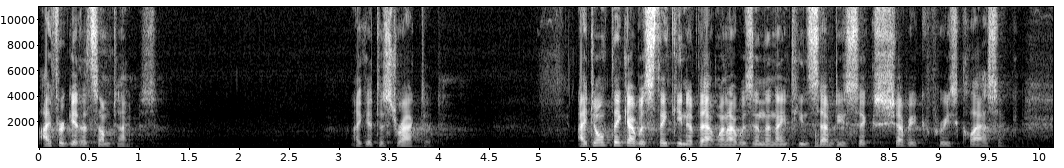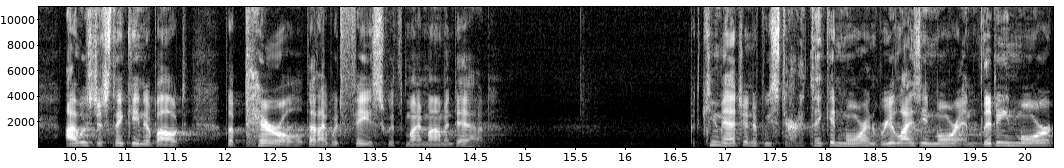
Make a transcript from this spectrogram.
I forget it sometimes. I get distracted. I don't think I was thinking of that when I was in the 1976 Chevy Caprice Classic. I was just thinking about the peril that I would face with my mom and dad. But can you imagine if we started thinking more and realizing more and living more?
